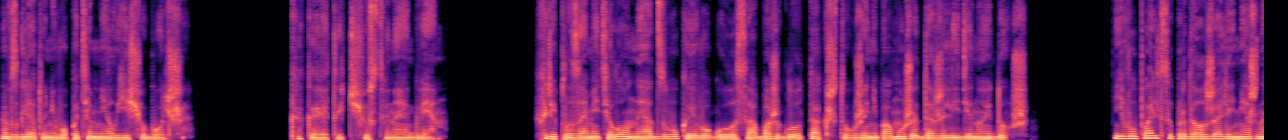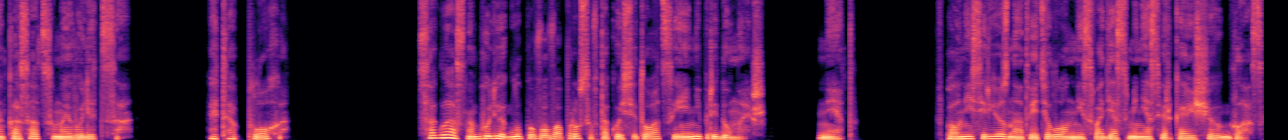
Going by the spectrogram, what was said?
Взгляд у него потемнел еще больше. «Какая ты чувственная, Гвен!» Хрипло заметил он, и от звука его голоса обожгло так, что уже не поможет даже ледяной душ. Его пальцы продолжали нежно касаться моего лица. Это плохо? Согласна, более глупого вопроса в такой ситуации и не придумаешь. Нет. Вполне серьезно ответил он, не сводя с меня сверкающих глаз.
